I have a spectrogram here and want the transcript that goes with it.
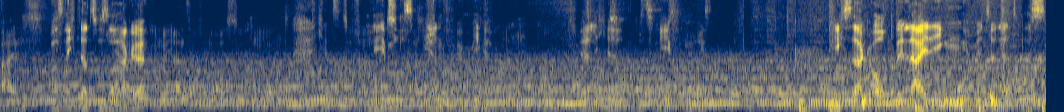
eins. Was ich dazu sage. Könnt ihr eins davon aussuchen und jetzt dürfen Leben riskieren für mega. Gefährliche Idee von Ich sag auch, beleidigen im Internet ist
